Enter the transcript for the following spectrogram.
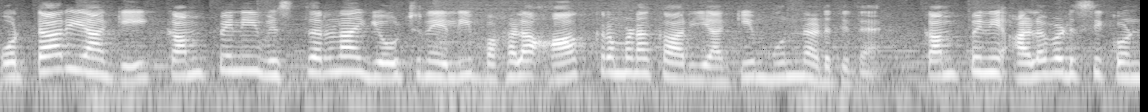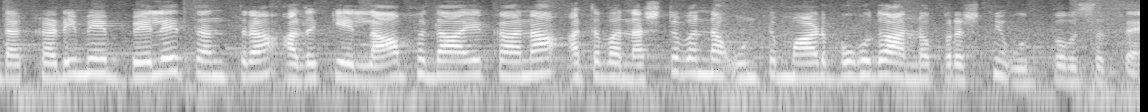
ಒಟ್ಟಾರೆಯಾಗಿ ಕಂಪನಿ ವಿಸ್ತರಣಾ ಯೋಜನೆಯಲ್ಲಿ ಬಹಳ ಆಕ್ರಮಣಕಾರಿಯಾಗಿ ಮುನ್ನಡೆದಿದೆ. ಕಂಪನಿ ಅಳವಡಿಸಿಕೊಂಡ ಕಡಿಮೆ ಬೆಲೆ ತಂತ್ರ ಅದಕ್ಕೆ ಲಾಭದಾಯಕನ ಅಥವಾ ನಷ್ಟವನ್ನ ಉಂಟು ಮಾಡಬಹುದಾ ಅನ್ನೋ ಪ್ರಶ್ನೆ ಉದ್ಭವಿಸುತ್ತೆ.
